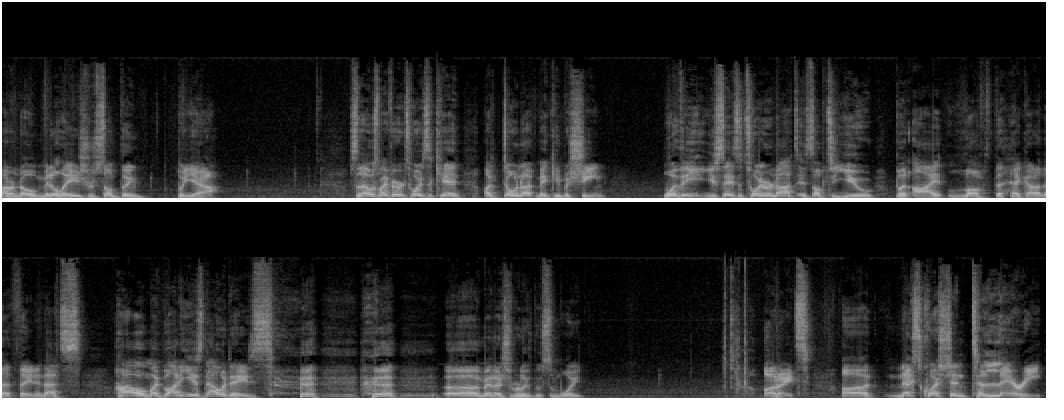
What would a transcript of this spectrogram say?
I don't know, middle aged or something. But yeah. So that was my favorite toy as a kid, a donut making machine. Whether you say it's a toy or not, it's up to you, but I loved the heck out of that thing, and that's how my body is nowadays. oh man, I should really lose some weight. Alright, uh, next question to Larry.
